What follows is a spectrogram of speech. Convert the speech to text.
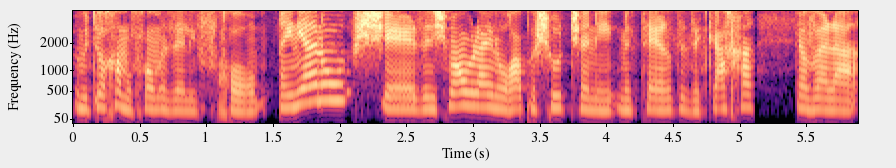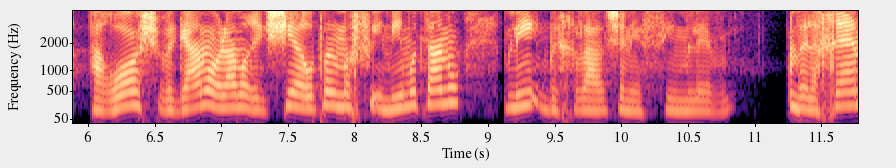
ומתוך המקום הזה לבחור. העניין הוא שזה נשמע אולי נורא פשוט שאני מתארת את זה ככה, אבל הראש וגם העולם הרגשי הרבה פעמים מפעילים אותנו בלי בכלל שאני אשים לב. ולכן,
